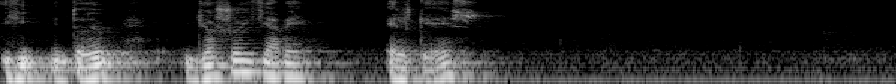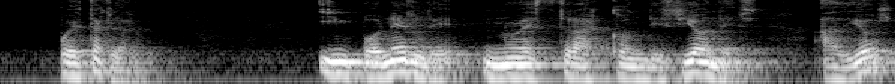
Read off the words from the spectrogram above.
Y entonces, yo soy Yahvé, el que es. Pues está claro. Imponerle nuestras condiciones a Dios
